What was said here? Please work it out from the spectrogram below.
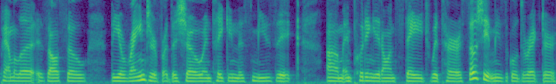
Pamela is also the arranger for the show and taking this music um, and putting it on stage with her associate musical director,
